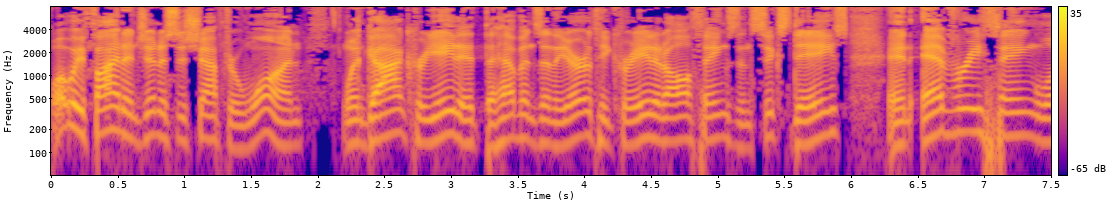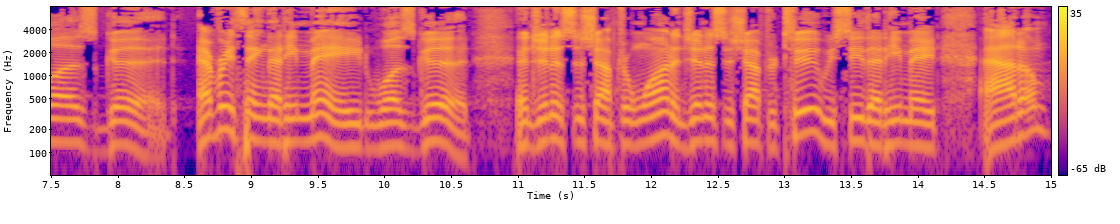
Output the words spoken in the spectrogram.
What we find in Genesis chapter 1, when God created the heavens and the earth, He created all things in six days, and everything was good. Everything that He made was good. In Genesis chapter 1 and Genesis chapter 2, we see that He made Adam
